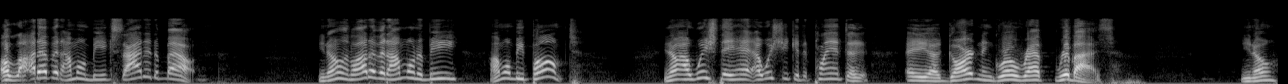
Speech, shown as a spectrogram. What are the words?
A lot of it I'm going to be excited about. You know, a lot of it I'm going to be I'm going to be pumped. You know, I wish they had I wish you could plant a a, a garden and grow rib, ribeyes. You know,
